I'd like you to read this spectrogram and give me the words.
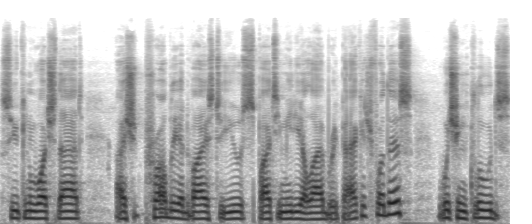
so you can watch that. I should probably advise to use Spatie Media Library package for this, which includes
